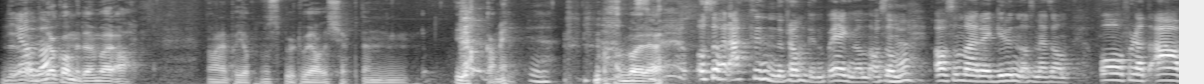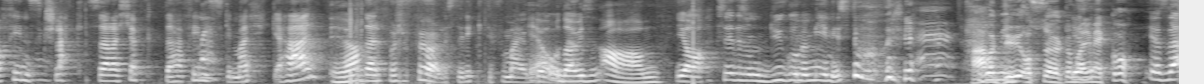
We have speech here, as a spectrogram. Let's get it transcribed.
Du, Ja, du har kommet hjem og bare ah, Nå er jeg på jobb og spurte hvor jeg hadde kjøpt den jakka mi. Og så bare Og så har jeg funnet framtiden på egen hånd av sånn, Ja. av sånne grunner som er sånn å, fordi at jeg har finsk slekt, så har jeg kjøpt det her finske merket her. Ja. Og derfor så føles det riktig for meg å gå Ja, og da hvis en annen Ja, så er det sånn, du går med min historie. Her har du også hørt om Marimekko? ja, så det,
